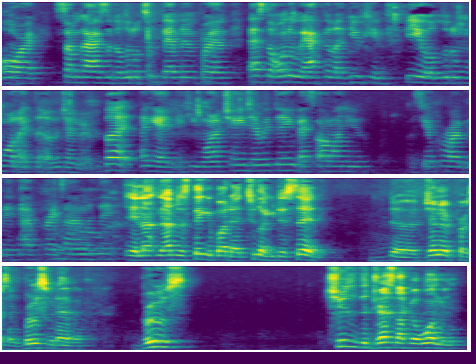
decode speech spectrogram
Or some guys look a little too feminine for them. That's the only way I feel like you can feel a little more like the other gender. But again, if you want to change everything, that's all on you. It's your prerogative. Have a great time with it. And I, I just think about that too, like you just said, the gender person, Bruce, whatever. Bruce chooses to dress like a woman,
